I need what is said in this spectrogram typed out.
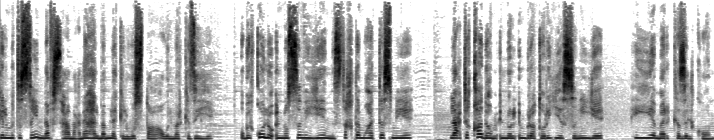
كلمة الصين نفسها معناها المملكة الوسطى أو المركزية وبيقولوا إنه الصينيين استخدموا هالتسمية لاعتقادهم إنه الإمبراطورية الصينية هي مركز الكون.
